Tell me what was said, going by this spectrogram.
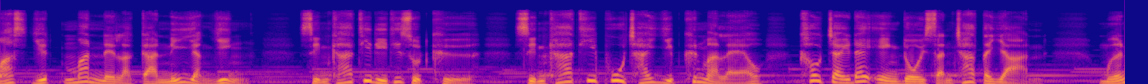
มัสยึดมั่นในหลักการนี้อย่างยิ่ง สินค้าที่ดีที่สุดคือ สินค้าที่ผู้ใช้หยิบขึ้นมาแล้ว เข้าใจได้เองโดยสัญชาตญาณ เหมือน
